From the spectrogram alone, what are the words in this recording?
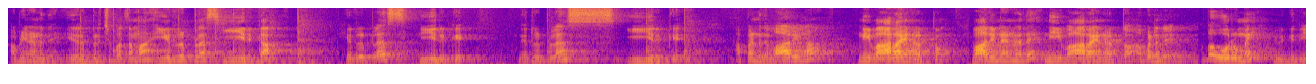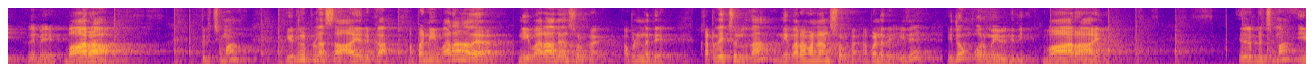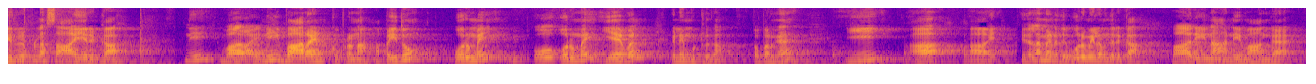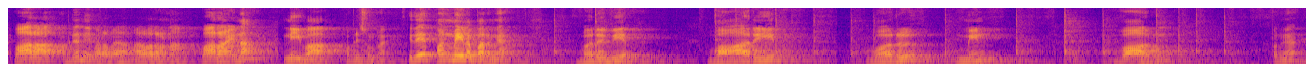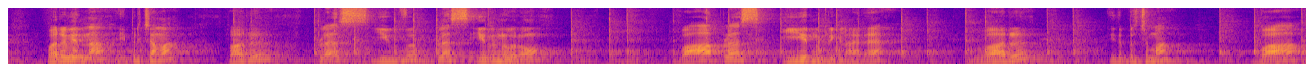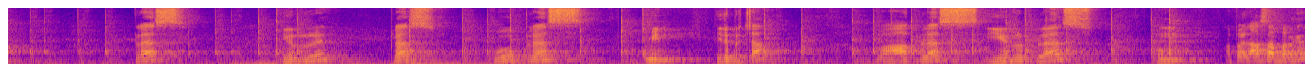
அப்படின்னு என்னது? இதில் பிரித்து பார்த்தோமா? இரு ப்ளஸ் இ இருக்கா? இரு ப்ளஸ் இ இருக்குது இரு ப்ளஸ் இ இருக்குது அப்போ என்னது? வாரினா நீ வாராயின்னு அர்த்தம். வாரின்னு என்னது? நீ வாராயின்னு அர்த்தம். அப்படின்னது அப்போ ஒருமை விகுதி. அதேமாரி வாரா. பிரிச்சுமா? இரு பிளஸ் ஆ இருக்கா? அப்போ நீ வராத. நீ வராதன்னு சொல்கிறேன் அப்படின்னது கட்டளை சொல்லு தான் நீ வர வேணான்னு சொல்கிறேன் அப்படின்னது இது இதுவும் ஒருமை விகுதி. வாராய். இதில் பிரிச்சுமா? இரு பிளஸ் ஆ இருக்கா? நீ வாராய். நீ வாராயின்னு கூப்பிட்றனா? அப்போ இதுவும் ஒருமை ஓ ஒருமை ஏவல் வினைமுற்று தான் இப்போ பாருங்கள் இ ஆ ஆய். இதெல்லாமே என்னது? உரிமையில் வந்து இருக்கா வாரினா நீ வாங்க. வாரா அப்படின்னா நீ வர வர வரவேணா வாராய்னா நீ வா அப்படின்னு சொல்கிறேன் இதே பன்மையில் பாருங்க. வருவீர் வாரீர் வரு மின் வாரும். பாருங்க. வருவீர்னா பிரிச்சாமா வரு ப்ளஸ் இவ்வு ப்ளஸ் இருன்னு வரும். வா ப்ளஸ் ஈர்னு பிரிக்கலாம் இதை. வரு இது பிரிச்சோமா? வா ப்ளஸ் இரு ப்ளஸ் உ ப்ளஸ் மின். இது பிரிச்சா வா ப்ளஸ் இரு ப்ளஸ் உம். அப்போ லாஸ்டாக பாருங்க.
